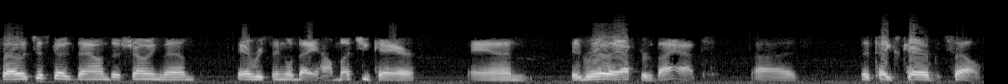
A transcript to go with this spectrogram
So it just goes down to showing them every single day how much you care, and it really after that, uh, it takes care of itself.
